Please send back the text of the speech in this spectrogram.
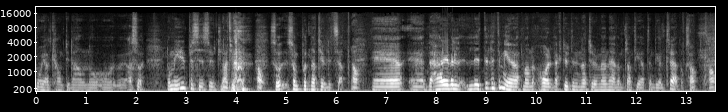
Royal County Down och, och alltså de är ju precis utlagda. Ja. så, som på ett naturligt sätt. Ja. Eh, eh, det här är väl lite, lite mer att man har lagt ut den i naturen men även planterat en del träd också. Ja.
